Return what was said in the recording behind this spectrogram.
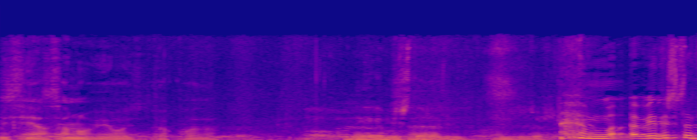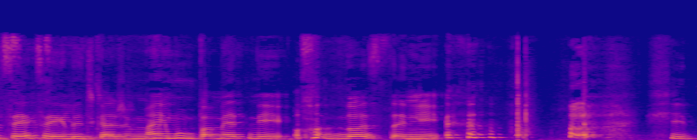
Mislim, ja sam novi ovdje, tako da... Nije mi šta radi. vidiš što Ceca Ilić kaže, majmun pametniji od dosta njih. Hit.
